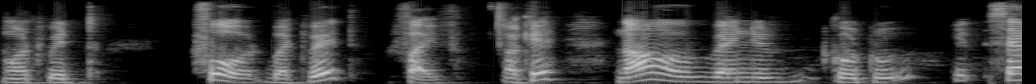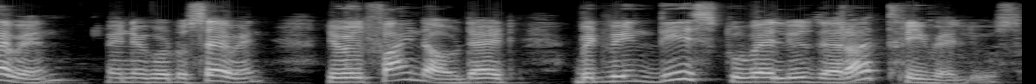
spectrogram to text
not with 4 but with 5 okay? Now when you go to 7 when you go to 7 you will find out that between these two values there are three values.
